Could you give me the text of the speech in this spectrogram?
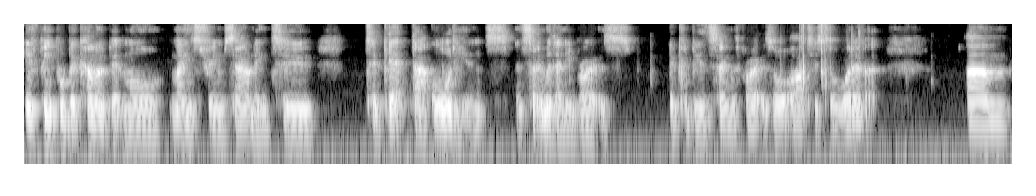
If people become a bit more mainstream sounding to to get that audience, and same with any writers, it could be the same with writers or artists or whatever. Um,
